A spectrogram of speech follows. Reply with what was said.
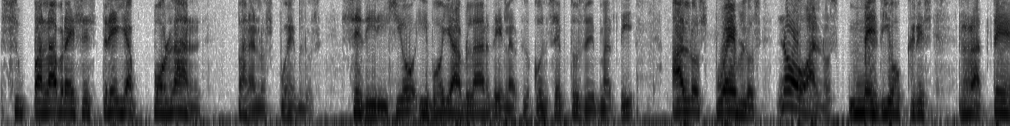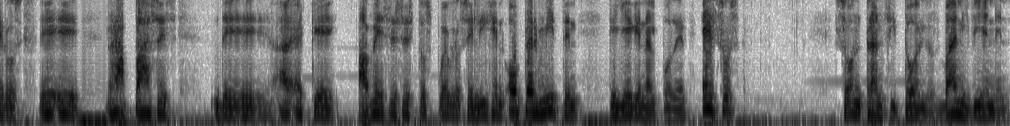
su palabra es estrella polar para los pueblos se dirigió, y voy a hablar de los conceptos de Martí, a los pueblos, no a los mediocres, rateros, eh, eh, rapaces de eh, que a veces estos pueblos eligen o permiten que lleguen al poder. Esos son transitorios, van y vienen.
